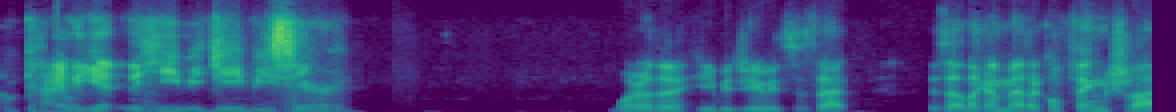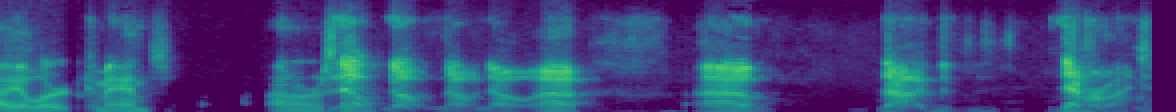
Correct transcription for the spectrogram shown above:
I'm kind of getting the heebie-jeebies here. What are the heebie-jeebies? Is that is that like a medical thing? Should I alert command? I don't understand. No, no, no, no. Uh, um, no, never mind.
